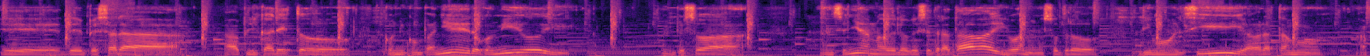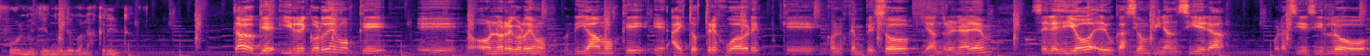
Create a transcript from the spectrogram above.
eh, de empezar a, aplicar esto con mi compañero, conmigo y empezó a, enseñarnos de lo que se trataba y bueno, nosotros dimos el sí y ahora estamos a full metiéndole con las cripto. Claro que, y recordemos que, eh, o no recordemos, digamos que eh, a estos tres jugadores que, con los que empezó Leandro Enarem, se les dio educación financiera, por así decirlo,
